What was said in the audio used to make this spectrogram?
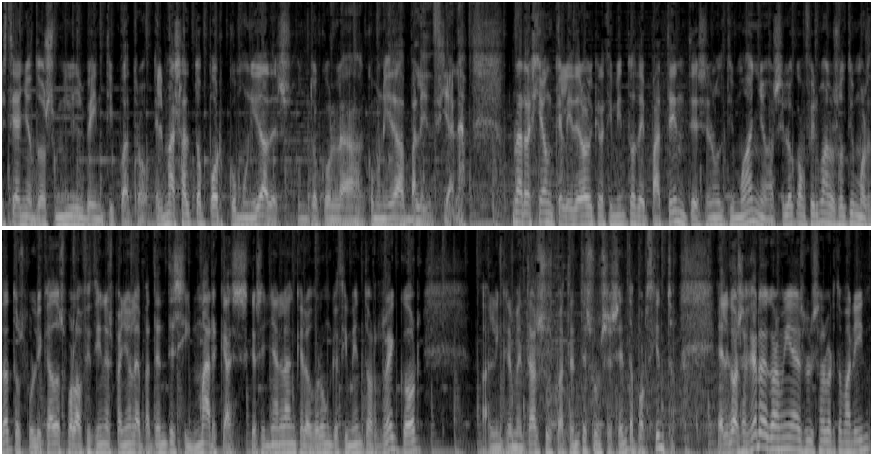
este año 2024, el más alto por comunidades junto con la comunidad valenciana. Una región lideró el crecimiento de patentes en el último año, así lo confirman los últimos datos publicados por la Oficina Española de Patentes y Marcas, que señalan que logró un crecimiento récord al incrementar sus patentes un 60%. El consejero de Economía es Luis Alberto Marín,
